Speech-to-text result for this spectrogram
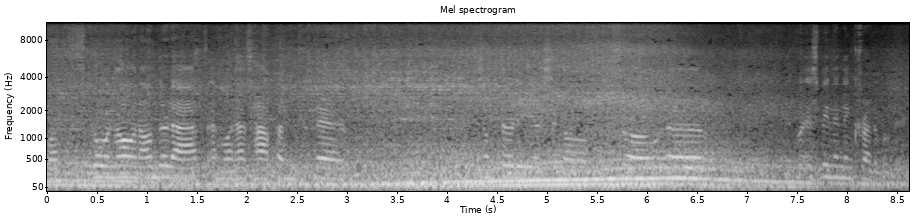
what's going on under that and what has happened there some 30 years ago. So um, it, it's been an incredible day.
